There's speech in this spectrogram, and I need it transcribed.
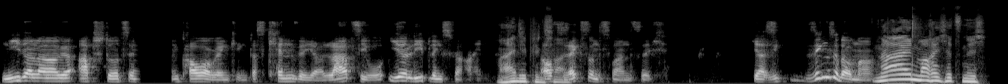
Niederlage, Absturz im Power Ranking. Das kennen wir ja. Lazio, Ihr Lieblingsverein. Mein Lieblingsverein. Auf 26. Ja, singen Sie doch mal. Nein, mache ich jetzt nicht.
